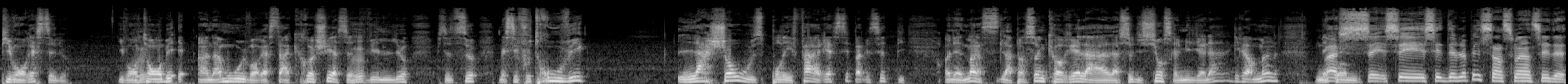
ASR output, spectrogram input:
puis ils vont rester là. Ils vont tomber en amour, ils vont rester accrochés à cette ville-là, puis tout ça. Mais c'est faut trouver la chose pour les faire rester par ici. Puis honnêtement, si la personne qui aurait la, la solution serait millionnaire, clairement. là. Mais Ouais, comme c'est, c'est, c'est développer le sentiment, tu sais, de,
